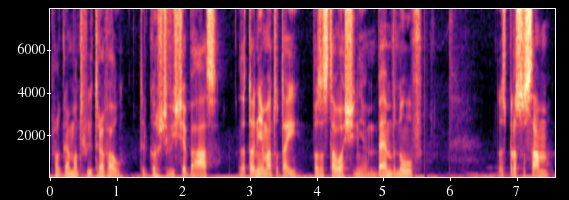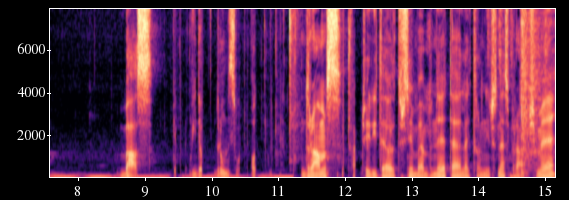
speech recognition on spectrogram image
program odfiltrował tylko rzeczywiście bas. Za to nie ma tutaj pozostałości, nie wiem, bębnów. To jest po prostu sam bas. Widok. Drums. Drums, czyli teoretycznie bębny, te elektroniczne, sprawdźmy.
